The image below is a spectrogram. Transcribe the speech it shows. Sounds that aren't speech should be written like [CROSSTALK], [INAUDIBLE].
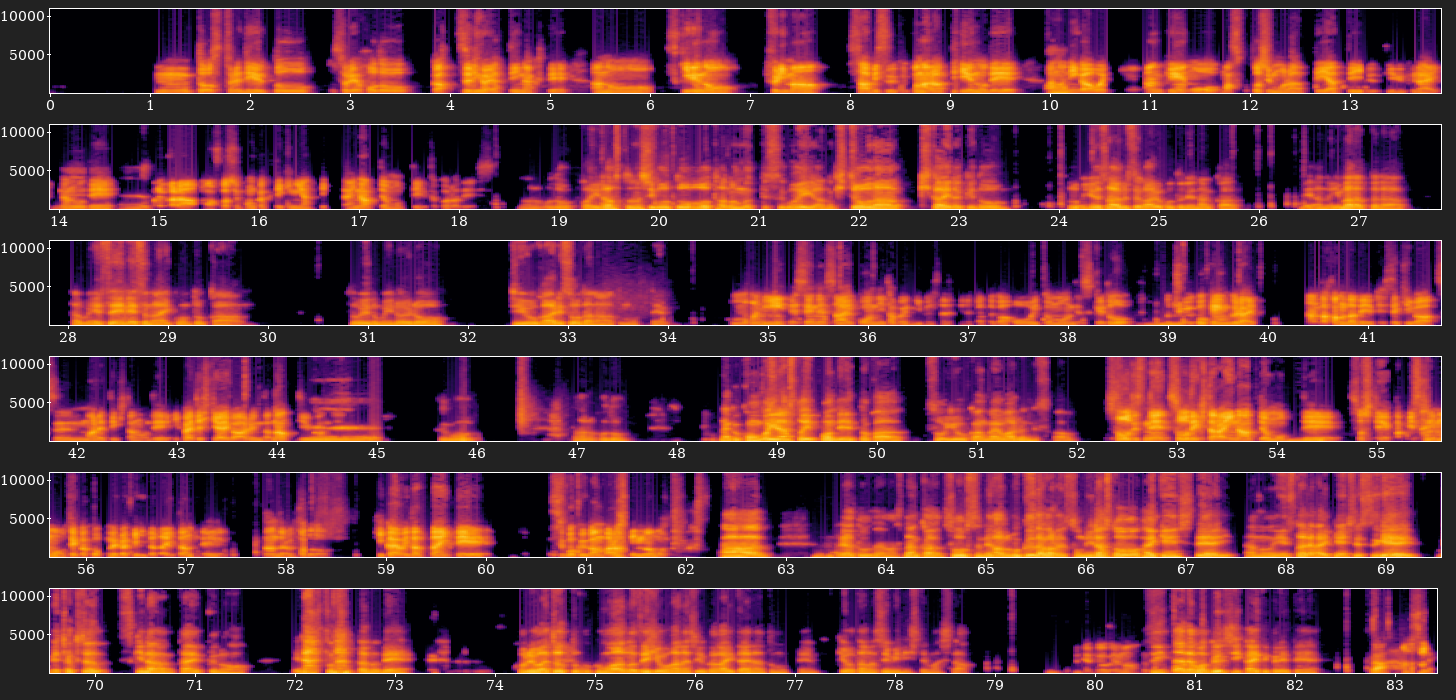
うんと、それで言うと、それほどがっつりはやっていなくて、あの、スキルのフリマサービス、ココナラっていうので、あの、似顔絵案件を、まあ、少しもらってやっているっていうくらいなので、これからもう少し本格的にやっていきたいなって思っているところです。なるほど。イラストの仕事を頼むってすごいあの貴重な機会だけど、そういうサービスがあることで、なんか、ね、あの今だったら多分 SNS のアイコンとか、そういうのもいろいろ需要がありそうだなと思って。主に SNS アイコンに多分利用されている方が多いと思うんですけど、うん、15件ぐらいなんだかんだで実績が積まれてきたので、意外と引き合いがあるんだなっていう感じ、えー、すごい。なるほど。なんか今後イラスト一本でとか、そういうお考えはあるんですか？そうですね。そうできたらいいなって思って、うん、そしてカピさんにも [LAUGHS] せっかくお声かけいただいたので、なんだろう、この機会をいただいて、すごく頑張ろうって今思ってます。ああ、ありがとうございます。なんかそうですね。あの僕だからそのイラストを拝見して、あのインスタで拝見してすげえめちゃくちゃ好きなタイプのイラストだったので、これはちょっと僕もあのぜひお話伺いたいなと思って、今日楽しみにしてました。ありがとうございます。ツイッターでもグッシー書いてくれて。あ、そう。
